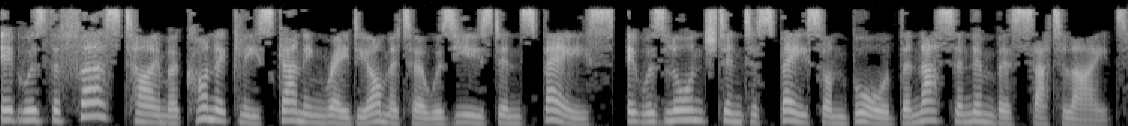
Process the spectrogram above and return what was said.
It was the first time a conically scanning radiometer was used in space, it was launched into space on board the NASA Nimbus satellite.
